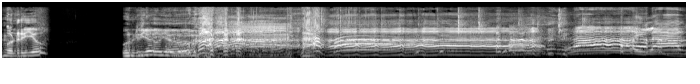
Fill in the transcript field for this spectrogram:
Unrio Unrio yo. Ah, hilang.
